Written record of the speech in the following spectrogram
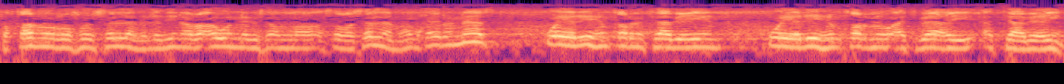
فقرن الرسول صلى الله عليه وسلم الذين رأوا النبي صلى الله عليه وسلم هم خير الناس ويليهم قرن التابعين ويليهم قرن أتباع التابعين.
